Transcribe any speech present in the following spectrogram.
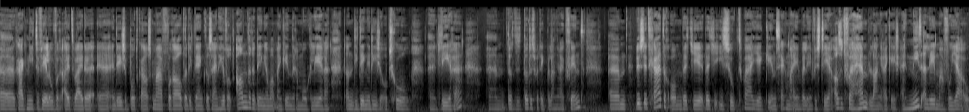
Uh, ga ik niet te veel over uitweiden uh, in deze podcast. Maar vooral dat ik denk, er zijn heel veel andere dingen wat mijn kinderen mogen leren dan die dingen die ze op school uh, leren. Um, dat, is, dat is wat ik belangrijk vind. Um, dus dit gaat erom dat je, dat je iets zoekt waar je kind zeg maar, in wil investeren. Als het voor hem belangrijk is en niet alleen maar voor jou.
